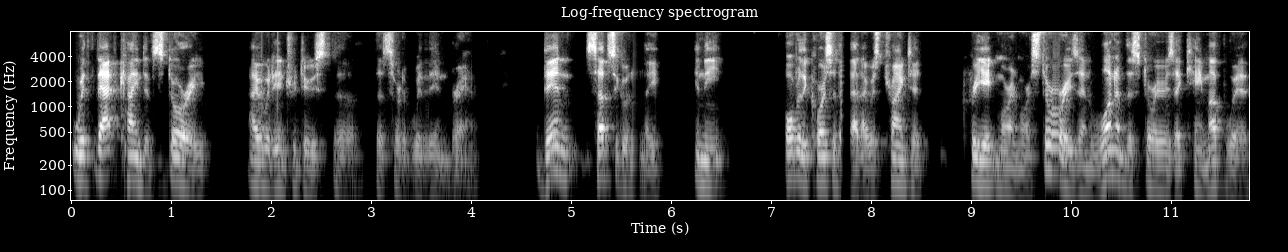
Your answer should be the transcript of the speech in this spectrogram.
with that kind of story, I would introduce the the sort of within brand. Then subsequently, in the over the course of that, I was trying to create more and more stories. And one of the stories I came up with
